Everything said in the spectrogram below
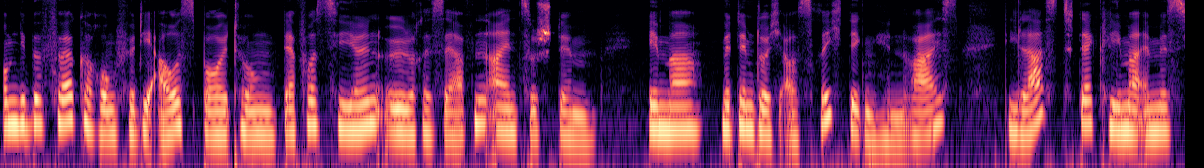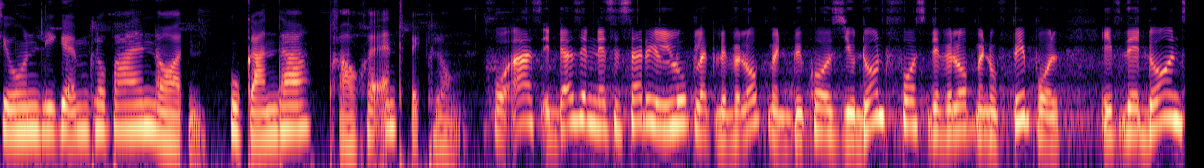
um die Bevölkerung für die Ausbeutung der fossilen Ölreserven einzustimmen immer mit dem durchaus richtigen Hinweis, die Last der Klimaemissionen liege im globalen Norden. Uganda brauche Entwicklung. For us it doesn't necessarily look like development because you don't force development of people if they don't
